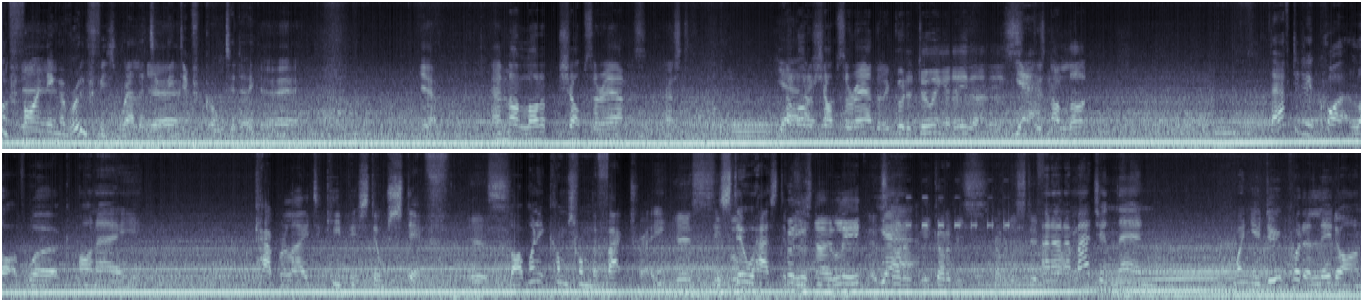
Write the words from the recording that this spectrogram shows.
not- finding yeah. a roof is relatively Yeah. difficult to do. Yeah. Yeah. And not a lot of shops around. To, Yeah, not a lot of shops around that are good at doing it either. There's, Yeah. there's not a lot. They have to do quite a lot of work on a cabriolet to keep it still stiff. Yes. Like when it comes from the factory, Yes. it still has to be. because be. there's no lid. It's Yeah. Gotta, got to be. Got to be stiff. And imagine then when you do put a lid on,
